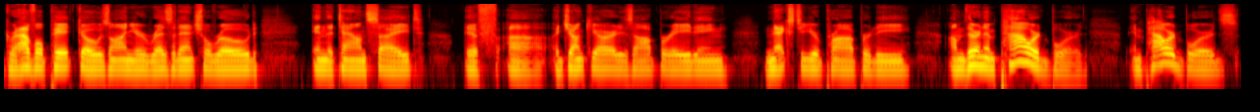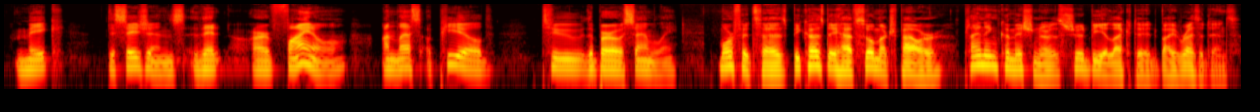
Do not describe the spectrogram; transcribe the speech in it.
gravel pit goes on your residential road in the town site, if uh, a junkyard is operating next to your property. Um, they're an empowered board. Empowered boards make decisions that are final unless appealed to the borough assembly. Morphet says because they have so much power, planning commissioners should be elected by residents.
